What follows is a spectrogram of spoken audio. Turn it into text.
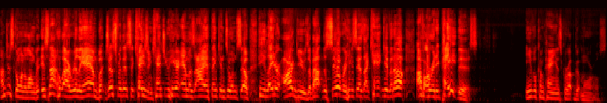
I'm just going along with It's not who I really am, but just for this occasion. Can't you hear Amaziah thinking to himself? He later argues about the silver. He says, I can't give it up. I've already paid this. Evil companions corrupt good morals.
